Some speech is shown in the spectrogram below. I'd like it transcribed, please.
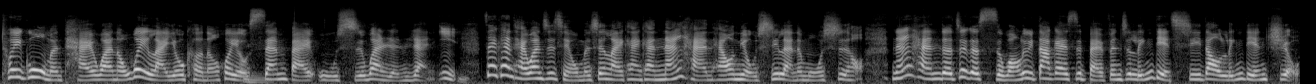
推估我们台湾呢未来有可能会有三百五十万人染疫。在看台湾之前，我们先来看看南韩还有纽西兰的模式哦。南韩的这个死亡率大概是百分之零点七到零点九，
